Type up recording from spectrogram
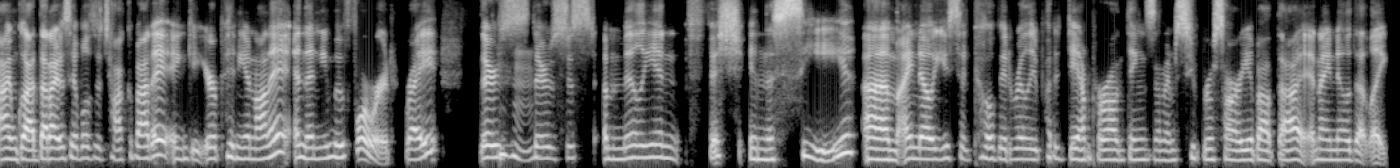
i'm glad that i was able to talk about it and get your opinion on it and then you move forward right? There's Mhm. there's just a million fish in the sea. Um i know you said covid really put a damper on things and i'm super sorry about that and i know that like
